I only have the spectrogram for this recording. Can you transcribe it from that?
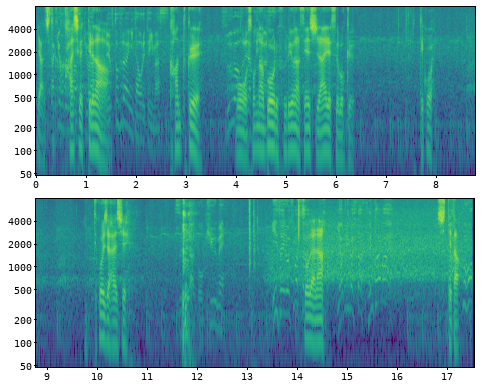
いやちょっと林が言ってるな。監督もうそんなボール振るような選手じゃないですよ僕。行ってこい。行ってこいじゃ林。そうだよな。知ってた。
